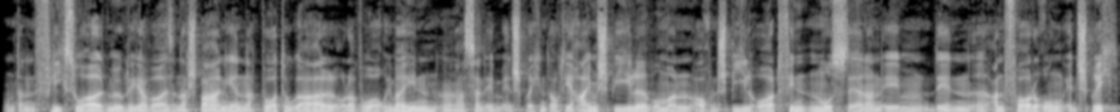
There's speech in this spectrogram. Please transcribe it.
Und dann fliegst du halt möglicherweise nach Spanien, nach Portugal oder wo auch immer hin. Äh, Hast dann eben entsprechend auch die Heimspiele, wo man auch einen Spielort finden muss, der dann eben den äh, Anforderungen entspricht.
